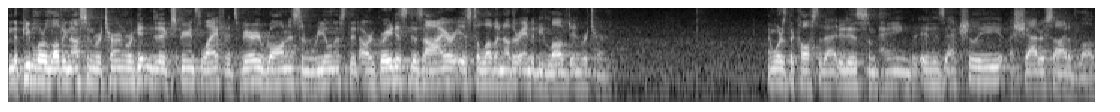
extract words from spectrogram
and that people are loving us in return. We're getting to experience life its very rawness and realness, that our greatest desire is to love another and to be loved in return. And what is the cost of that? It is some pain, but it is actually a shadow side of love.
